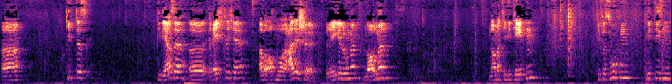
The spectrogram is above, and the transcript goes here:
Äh, gibt es diverse äh, rechtliche, aber auch moralische Regelungen, Normen, Normativitäten, die versuchen, mit diesem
